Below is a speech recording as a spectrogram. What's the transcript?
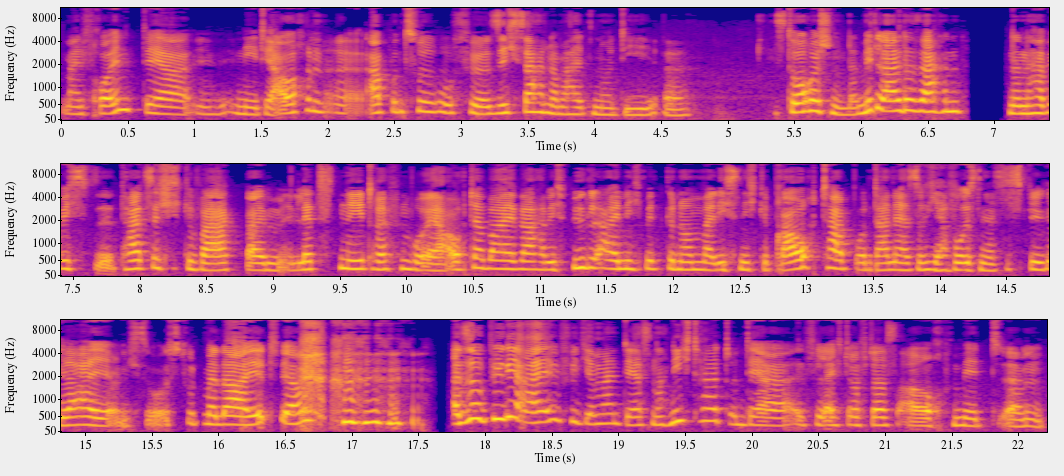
mein Freund, der näht ja auch äh, ab und zu für sich Sachen, aber halt nur die äh, historischen oder Mittelalter-Sachen. Und dann habe ich es äh, tatsächlich gewagt, beim letzten Nähtreffen, wo er auch dabei war, habe ich das Bügelei nicht mitgenommen, weil ich es nicht gebraucht habe. Und dann er so, ja, wo ist denn jetzt das Bügelei? Und ich so, es tut mir leid, ja. also Bügelei für jemand, der es noch nicht hat und der vielleicht öfters auch mit ähm,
